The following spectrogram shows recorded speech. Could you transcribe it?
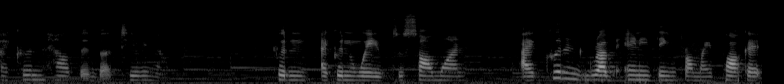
I couldn't help it but tearing up. Couldn't I couldn't wave to someone. I couldn't grab anything from my pocket.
